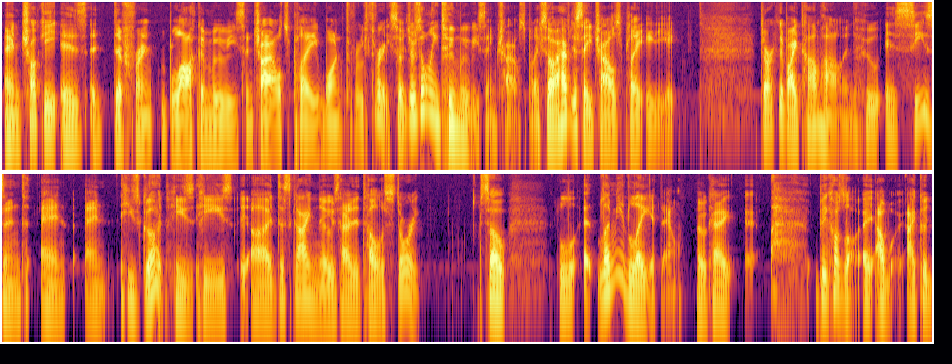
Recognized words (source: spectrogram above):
and Chucky is a different block of movies than Child's Play one through three. So there's only two movies named Child's Play. So I have to say Child's Play '88, directed by Tom Holland, who is seasoned and and he's good. He's he's uh, this guy knows how to tell a story. So l- eh, let me lay it down okay? Eh, because look, eh, I, I, I could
